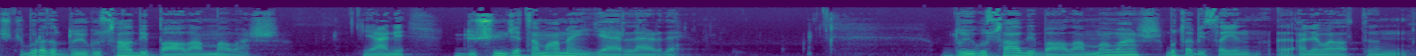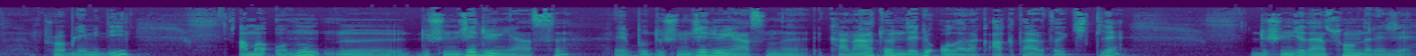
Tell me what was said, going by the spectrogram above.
Çünkü burada duygusal bir bağlanma var. Yani düşünce tamamen yerlerde. Duygusal bir bağlanma var. Bu tabi Sayın e, Alev Alatlı'nın problemi değil. Ama onun e, düşünce dünyası ve bu düşünce dünyasını kanaat önderi olarak aktardığı kitle düşünceden son derece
